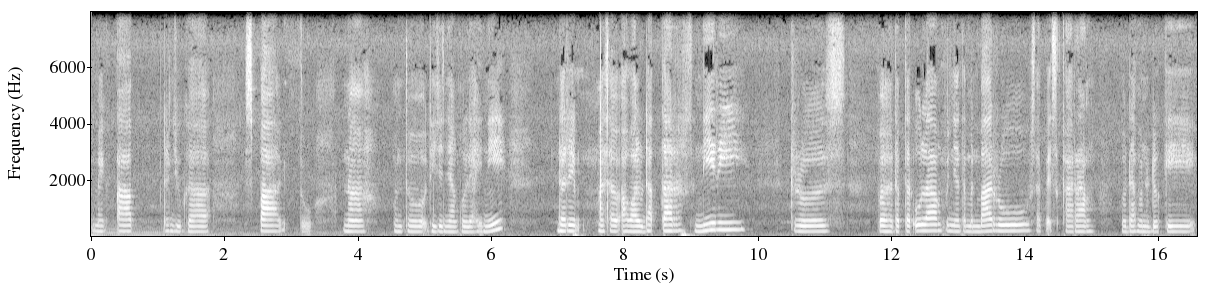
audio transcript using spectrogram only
make up dan juga spa gitu. Nah, untuk di jenjang kuliah ini dari masa awal daftar sendiri terus daftar ulang punya teman baru sampai sekarang udah menduduki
